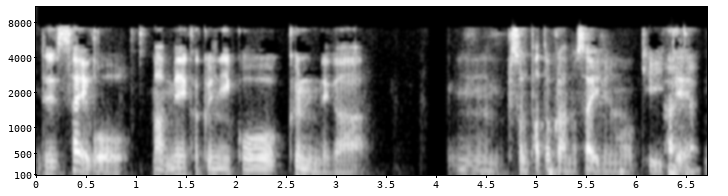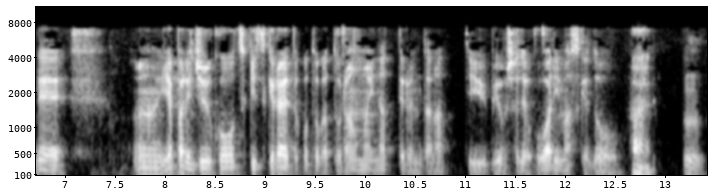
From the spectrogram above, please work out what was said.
で、最後、まあ、明確にこう、クンレが、うん、そのパトカーのサイレンを聞いて、はいはいで、うん、やっぱり銃口を突きつけられたことがトラウマになってるんだなっていう描写で終わりますけど、はい。うん。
